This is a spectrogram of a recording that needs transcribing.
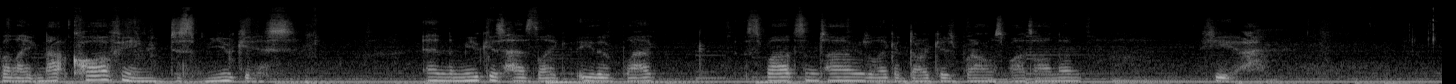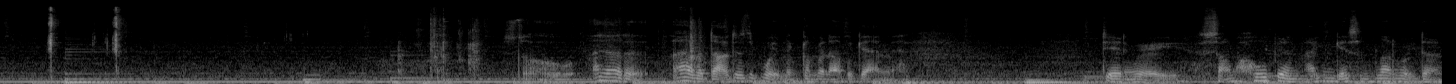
But like not coughing, just mucus. And the mucus has like either black spots sometimes or like a darkish brown spots on them. Yeah. I gotta I have a doctor's appointment coming up again. January. So I'm hoping I can get some blood work done.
